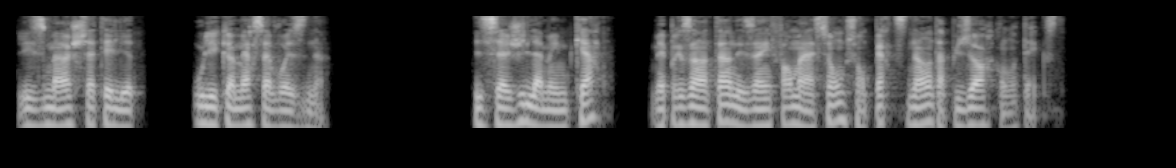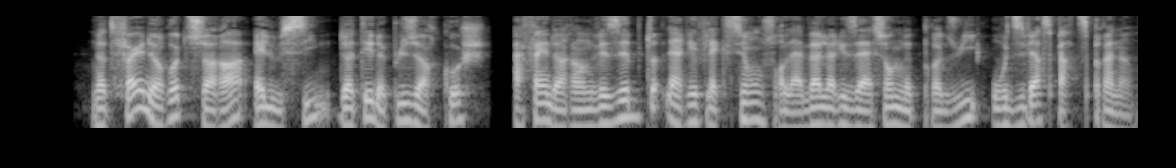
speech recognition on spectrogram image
les images satellites ou les commerces avoisinants. Il s'agit de la même carte, mais présentant des informations qui sont pertinentes à plusieurs contextes. Notre feuille de route sera, elle aussi, dotée de plusieurs couches afin de rendre visible toute la réflexion sur la valorisation de notre produit aux diverses parties prenantes.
